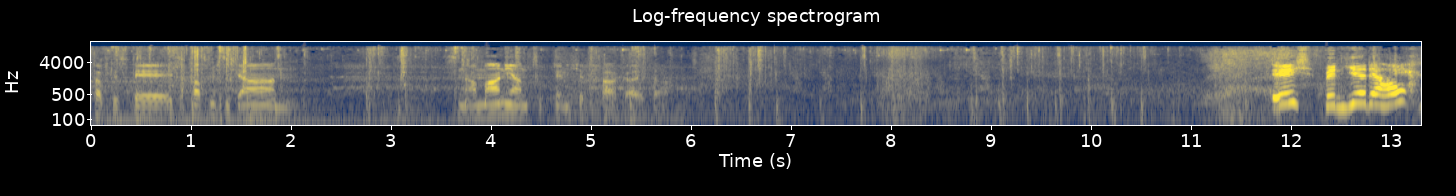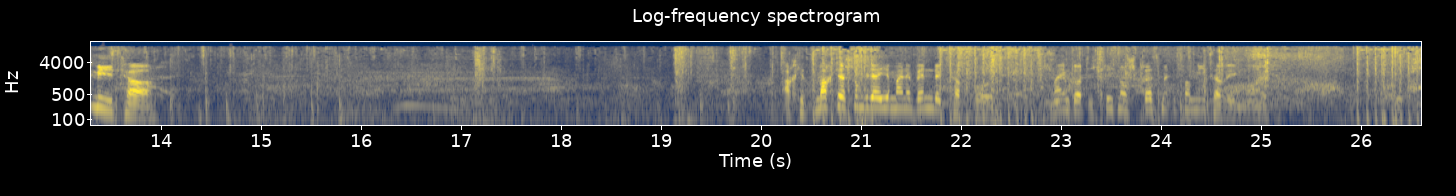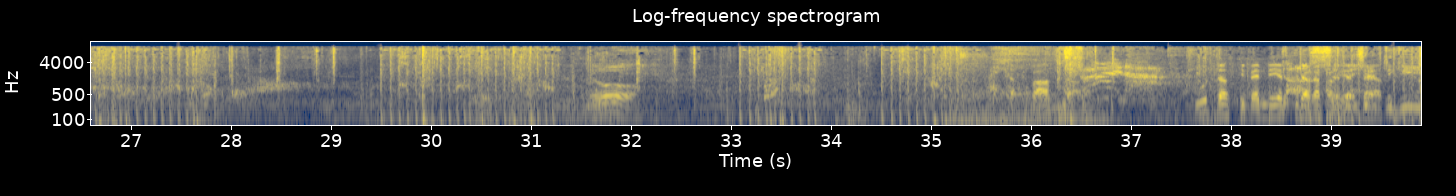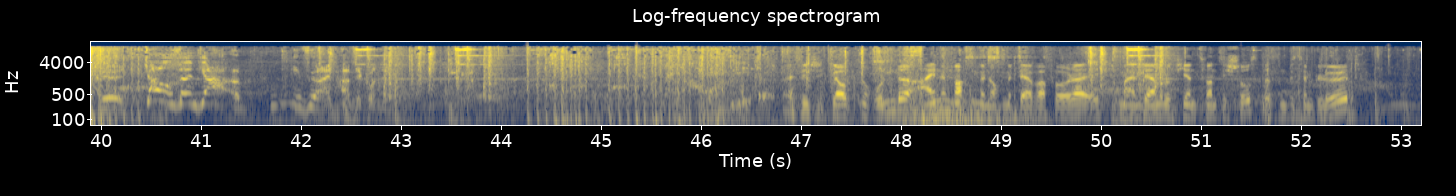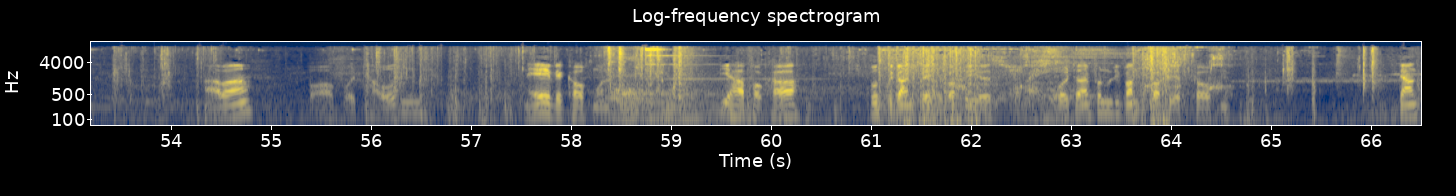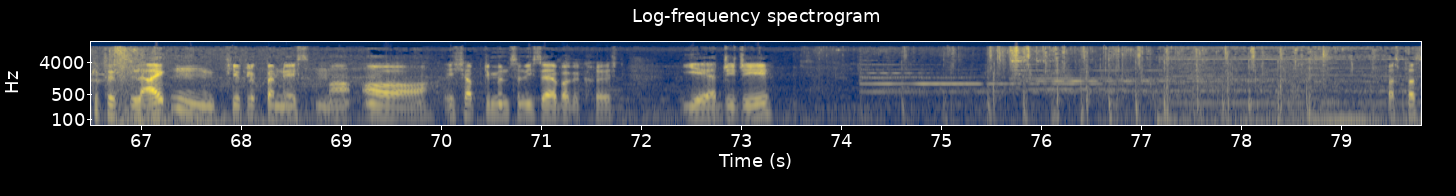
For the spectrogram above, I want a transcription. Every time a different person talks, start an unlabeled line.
Verpiss dich, fass mich nicht an. Das ist ein Armani-Anzug, den ich jetzt trage, Alter. Ich bin hier der Hauptmieter. Ach, jetzt macht er schon wieder hier meine Wände kaputt. Mein Gott, ich krieg noch Stress mit dem Vermieter wegen euch. So. Das war's dann. Gut, dass die Wände jetzt wieder repariert werden.
für tausend Jahre. Für ein paar Sekunden.
Nicht, ich glaube eine Runde, eine machen wir noch mit der Waffe, oder? Ich meine, wir haben nur 24 Schuss, das ist ein bisschen blöd. Aber, boah, wohl 1000. Nee, wir kaufen uns die HVK. Ich wusste gar nicht, welche Waffe hier ist. Ich wollte einfach nur die Wandwaffe jetzt kaufen. Danke fürs Liken. Viel Glück beim nächsten Mal. Oh, ich habe die Münze nicht selber gekriegt. Yeah, GG. Was passiert?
